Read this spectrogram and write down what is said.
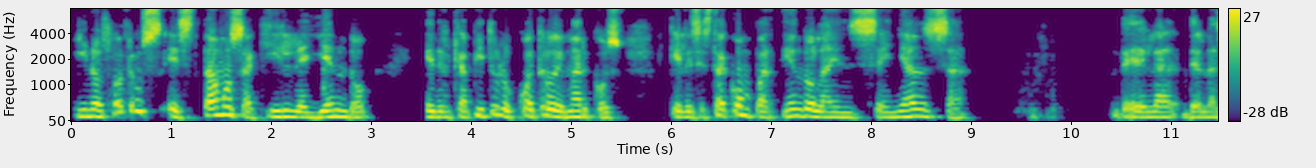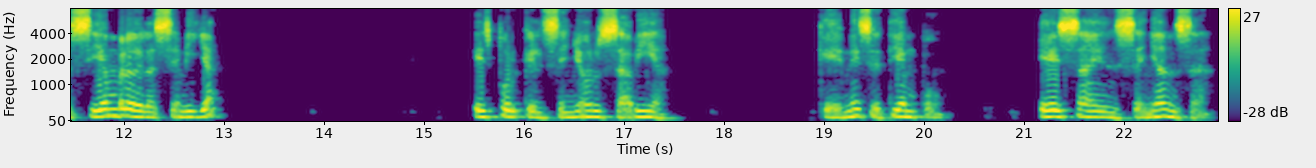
y nosotros estamos aquí leyendo en el capítulo 4 de Marcos que les está compartiendo la enseñanza de la, de la siembra de la semilla, es porque el Señor sabía que en ese tiempo esa enseñanza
